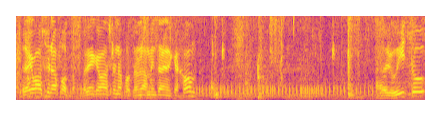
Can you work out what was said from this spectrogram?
Espera que vamos a hacer una foto. Espera que vamos a hacer una foto. No las metan en el cajón. A ver, Huguito.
